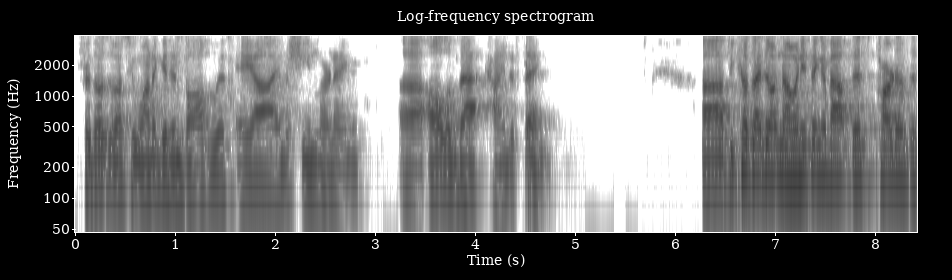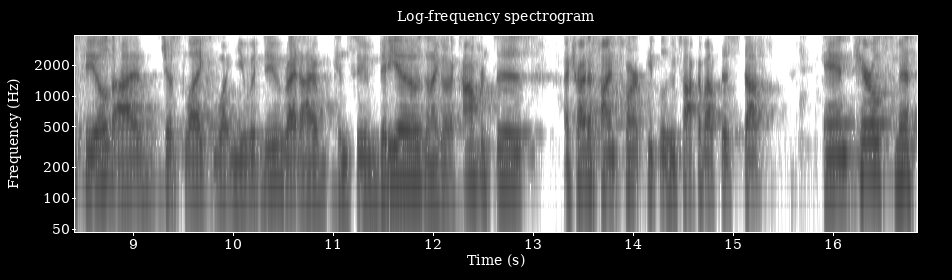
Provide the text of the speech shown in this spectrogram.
for those of us who want to get involved with ai machine learning uh, all of that kind of thing. Uh, because i don't know anything about this part of the field i just like what you would do right? I consume videos and i go to conferences. I try to find smart people who talk about this stuff. And carol smith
